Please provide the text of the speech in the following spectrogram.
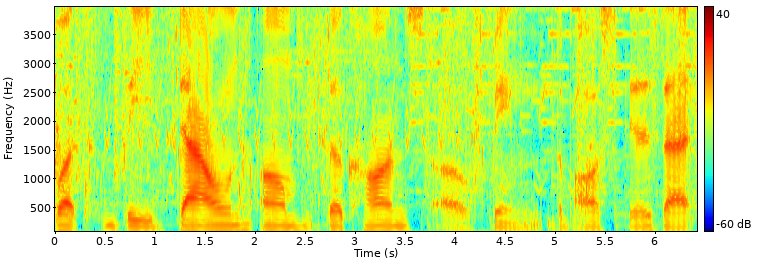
But the down, um, the cons of being the boss is that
